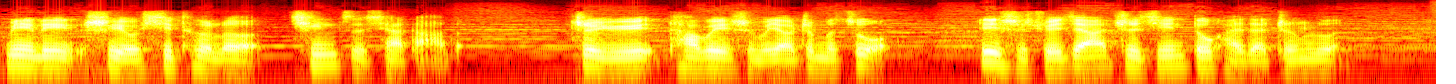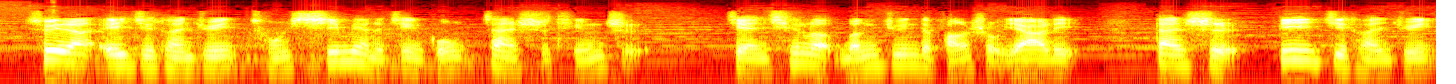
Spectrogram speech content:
命令是由希特勒亲自下达的。至于他为什么要这么做，历史学家至今都还在争论。虽然 A 集团军从西面的进攻暂时停止，减轻了盟军的防守压力。但是 B 集团军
